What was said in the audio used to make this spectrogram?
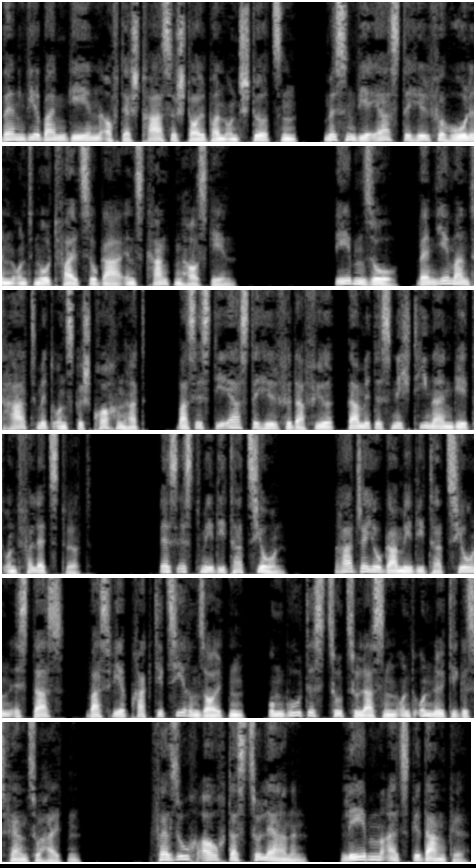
Wenn wir beim Gehen auf der Straße stolpern und stürzen, müssen wir erste Hilfe holen und notfalls sogar ins Krankenhaus gehen. Ebenso, wenn jemand hart mit uns gesprochen hat, was ist die erste Hilfe dafür, damit es nicht hineingeht und verletzt wird? Es ist Meditation. Raja Yoga Meditation ist das, was wir praktizieren sollten, um Gutes zuzulassen und Unnötiges fernzuhalten. Versuch auch das zu lernen. Leben als Gedanke.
